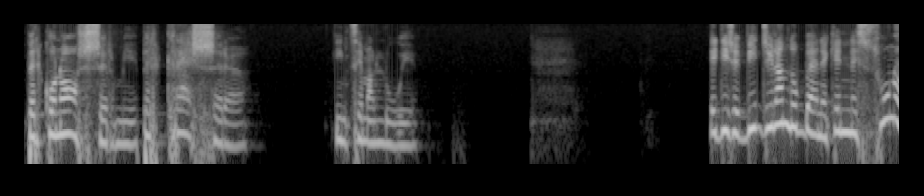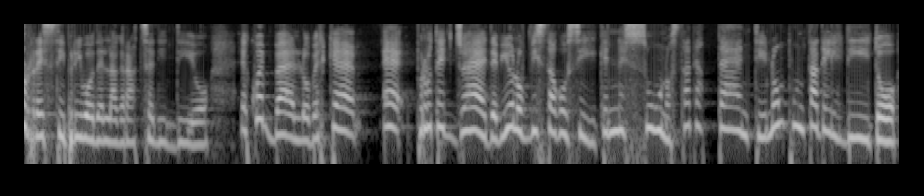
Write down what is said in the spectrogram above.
per conoscermi, per crescere insieme a lui e dice vigilando bene che nessuno resti privo della grazia di Dio. E qua è bello perché è proteggetevi, io l'ho vista così, che nessuno, state attenti, non puntate il dito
